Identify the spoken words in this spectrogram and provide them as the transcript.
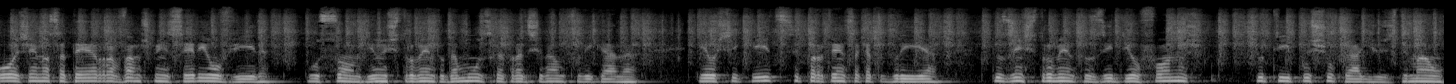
Hoje em nossa terra vamos conhecer e ouvir o som de um instrumento da música tradicional moçambicana. É o chiquite pertence à categoria dos instrumentos idiofonos do tipo chocalhos de mão.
